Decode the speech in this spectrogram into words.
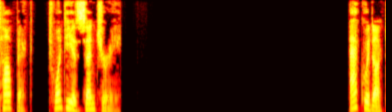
20th century Aqueduct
